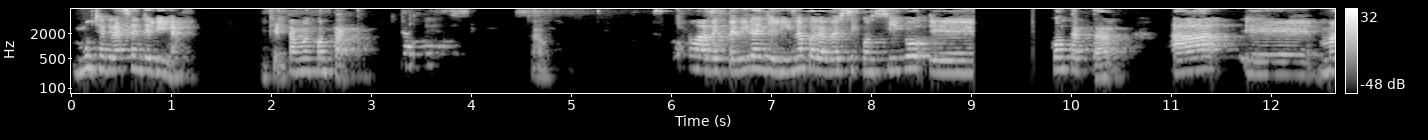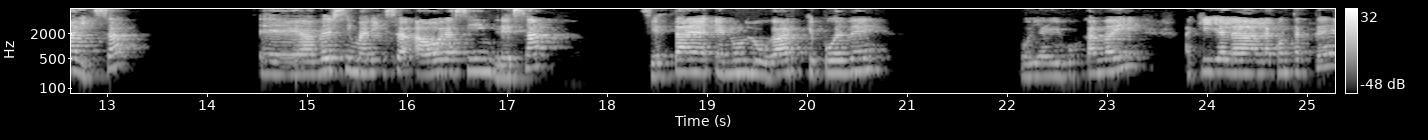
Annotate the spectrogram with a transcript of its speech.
muchas gracias, Angelina. Estamos en contacto. Chao. Chao a despedir a Angelina para ver si consigo eh, contactar a eh, Marixa. Eh, a ver si Marixa ahora sí ingresa. Si está en un lugar que puede, voy a ir buscando ahí. Aquí ya la, contacté.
